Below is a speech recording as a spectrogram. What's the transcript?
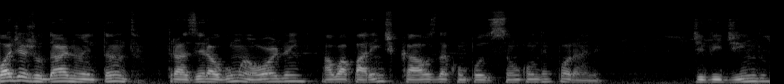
Pode ajudar, no entanto, trazer alguma ordem ao aparente caos da composição contemporânea, dividindo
